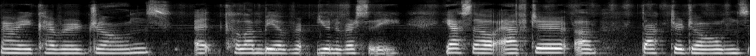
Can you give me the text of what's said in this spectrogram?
Mary Cover Jones at Columbia Ver- University. Yeah, so after um, Dr. Jones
